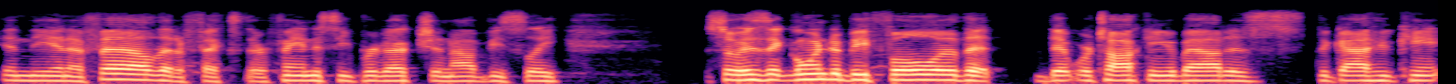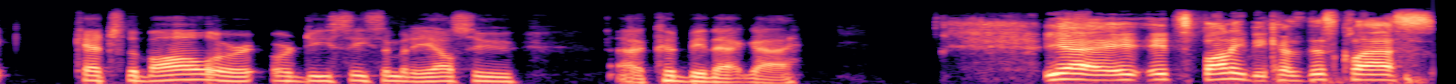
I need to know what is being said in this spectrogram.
in the NFL. That affects their fantasy production, obviously. So is it going to be Fuller that that we're talking about as the guy who can't catch the ball, or or do you see somebody else who uh, could be that guy? Yeah, it, it's funny because this class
